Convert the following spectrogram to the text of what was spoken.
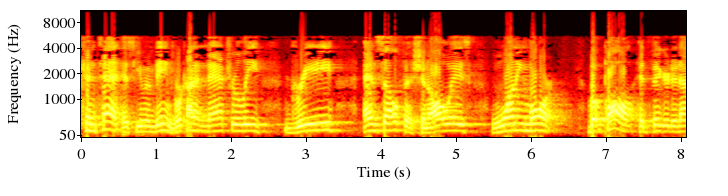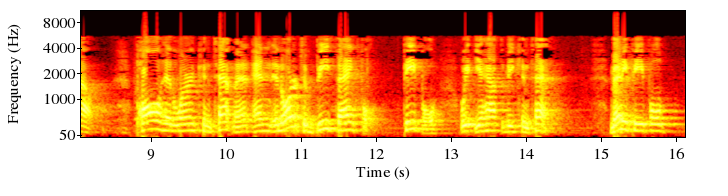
content as human beings. We're kind of naturally greedy and selfish and always wanting more. But Paul had figured it out. Paul had learned contentment, and in order to be thankful people, we, you have to be content. Many people,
